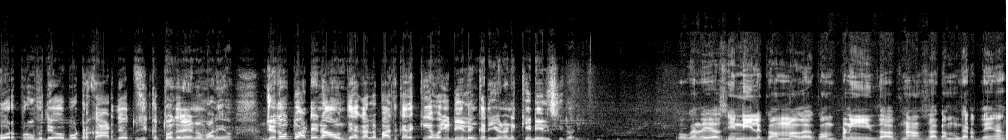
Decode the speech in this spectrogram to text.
ਹੋਰ ਪ੍ਰੂਫ ਦਿਓ ਵੋਟਰ ਕਾਰਡ ਦਿਓ ਤੁਸੀਂ ਕਿੱਥੋਂ ਦੇ ਰਹਿਣ ਵਾਲੇ ਹੋ? ਜਦੋਂ ਤੁਹਾਡੇ ਨਾਲ ਆਉਂਦੇ ਆ ਗੱਲਬਾਤ ਕਰਦੇ ਕਿਹੋ ਜਿਹੀ ਡੀਲਿੰਗ ਕਰੀ ਉਹਨਾਂ ਨੇ? ਕੀ ਡੀਲ ਸੀ ਤੁਹਾਡੀ? ਉਹ ਕਹਿੰਦੇ ਅਸੀਂ ਨੀਲ ਕਮਲ ਕੰਪਨੀ ਦਾ ਫਾਈਨਾਂਸ ਦਾ ਕੰਮ ਕਰਦੇ ਆ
